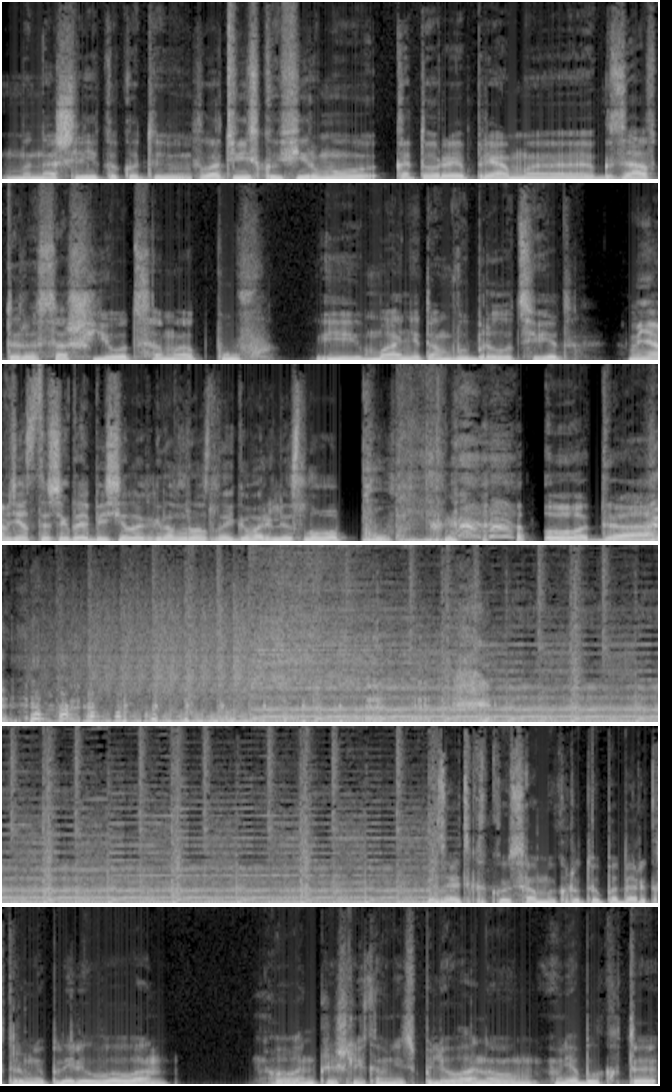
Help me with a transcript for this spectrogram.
Мы нашли какую-то латвийскую фирму, которая прямо к завтра сошьет сама пуф, и Маня там выбрала цвет. Меня в детстве всегда бесило, когда взрослые говорили слово «пуф». О, да. Знаете, какой самый крутой подарок, который мне подарил Вован? Вован пришли ко мне с Поливановым. У меня был какой-то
